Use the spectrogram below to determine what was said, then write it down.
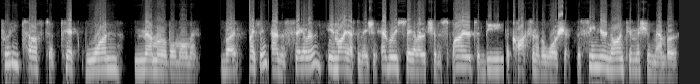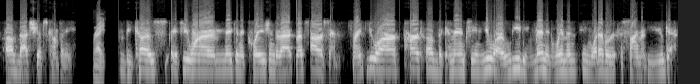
Pretty tough to pick one memorable moment. But I think as a sailor, in my estimation, every sailor should aspire to be the coxswain of a warship, the senior non-commissioned member of that ship's company. Right. Because if you want to make an equation to that, that's RSM right? You are part of the command team. You are leading men and women in whatever assignment you get.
